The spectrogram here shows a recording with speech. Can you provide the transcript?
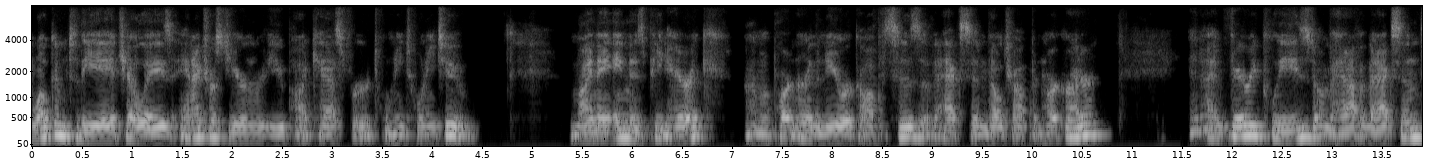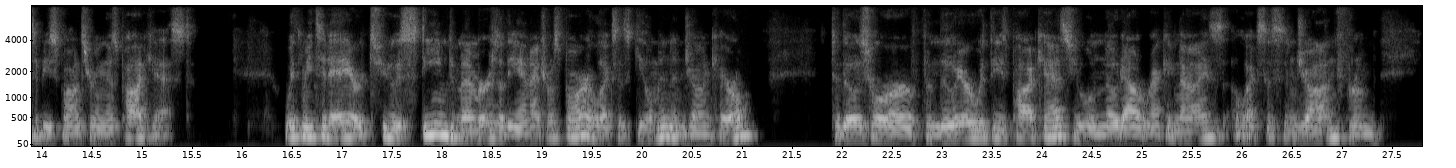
Welcome to the AHLA's Antitrust Year in Review podcast for 2022. My name is Pete Herrick. I'm a partner in the New York offices of Axinn, Veltrop, and Harkrider, and I'm very pleased on behalf of Axinn to be sponsoring this podcast. With me today are two esteemed members of the Antitrust Bar, Alexis Gilman and John Carroll. To those who are familiar with these podcasts, you will no doubt recognize Alexis and John from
